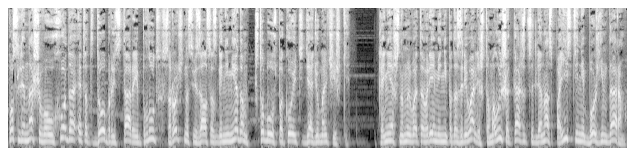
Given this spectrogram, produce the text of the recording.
После нашего ухода этот добрый старый плут срочно связался с Ганимедом, чтобы успокоить дядю мальчишки. Конечно, мы в это время не подозревали, что малыш окажется для нас поистине божьим даром.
